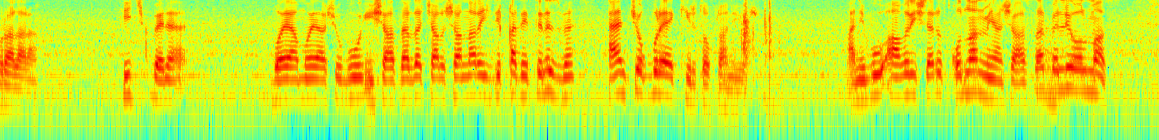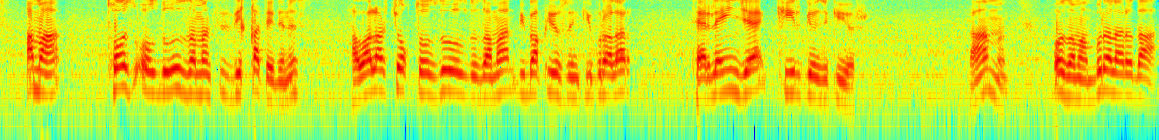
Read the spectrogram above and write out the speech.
Buralara. Hiç böyle boya moya şu bu inşaatlarda çalışanlara hiç dikkat ettiniz mi? En çok buraya kir toplanıyor. Hani bu ağır işleri kullanmayan şahıslar belli olmaz. Ama toz olduğu zaman siz dikkat ediniz. Havalar çok tozlu olduğu zaman bir bakıyorsun ki buralar terleyince kir gözüküyor. Tamam mı? O zaman buraları da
